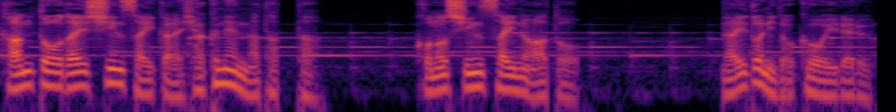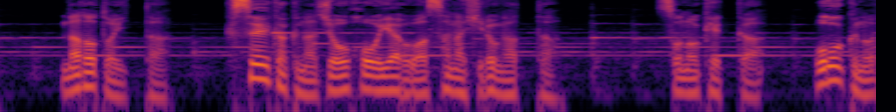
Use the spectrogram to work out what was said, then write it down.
関東大震災から100年が経った。この震災の後、ガイドに毒を入れる、などといった不正確な情報や噂が広がった。その結果、多くの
